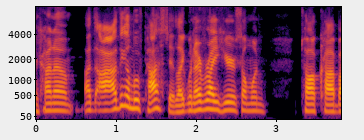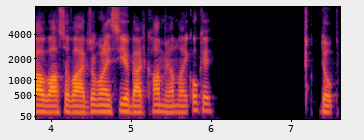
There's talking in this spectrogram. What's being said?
I kind of, I, I think I moved past it. Like whenever I hear someone talk crap about Vasa vibes, or when I see a bad comment, I'm like, okay, dope.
